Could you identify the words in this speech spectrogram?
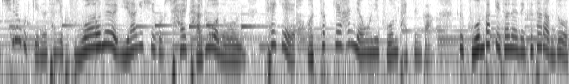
출애굽기는 사실 구원을 이야기식으로 잘 다루어 놓은 책이에요. 어떻게 한 영혼이 구원받는가. 그 구원받기 전에는 그 사람도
